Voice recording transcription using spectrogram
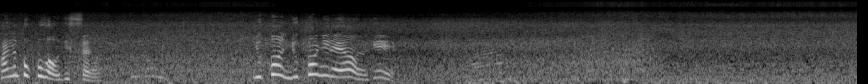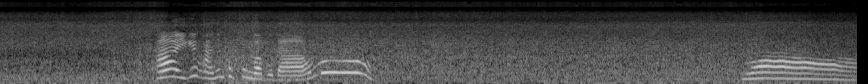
가는 폭포가 어딨어요? 6번, 6번이래요, 여기. 아, 이게 가는 폭포인가 보다. 어머! 와.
